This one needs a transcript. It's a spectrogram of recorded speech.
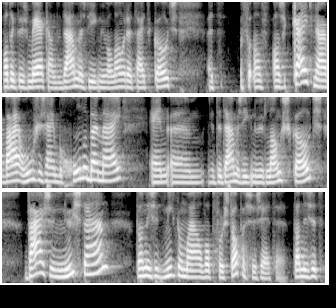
wat ik dus merk aan de dames die ik nu al langere tijd coach. Het, als ik kijk naar waar, hoe ze zijn begonnen bij mij en um, de dames die ik nu het langst coach, waar ze nu staan, dan is het niet normaal wat voor stappen ze zetten. Dan is het,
